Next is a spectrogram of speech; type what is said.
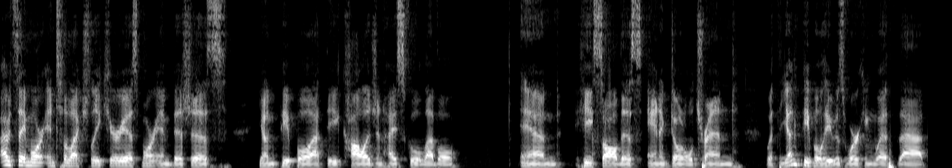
I would say, more intellectually curious, more ambitious young people at the college and high school level. And he saw this anecdotal trend with the young people he was working with that,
